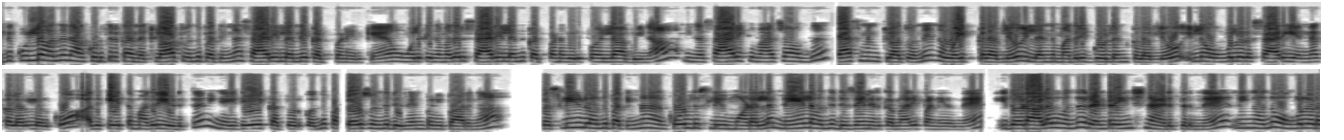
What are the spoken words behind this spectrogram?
இதுக்குள்ள வந்து நான் கொடுத்துருக்க அந்த கிளாத் வந்து பாத்தீங்கன்னா சாரில இருந்தே கட் பண்ணிருக்கேன். உங்களுக்கு இந்த மாதிரி சாரில இருந்து கட் பண்ண விருப்பம் இல்ல அப்படின்னா நீங்க சாரிக்கு மேட்சா வந்து ஜாஸ்மின் கிளாத் வந்து இந்த ஒயிட் கலர்லயோ இல்ல இந்த மாதிரி கோல்டன் கலர்லயோ இல்ல உங்களோட சாரி என்ன கலர்ல இருக்கோ அதுக்கேற்ற மாதிரி எடுத்து நீங்க இதே கட் ஒர்க் வந்து பிளவுஸ் வந்து டிசைன் பண்ணி பாருங்க. இப்போ ஸ்லீவ்ல வந்து பாத்தீங்கன்னா கோல்டு ஸ்லீவ் மாடல்ல மேல வந்து டிசைன் இருக்க மாதிரி பண்ணிருந்தேன் இதோட அளவு வந்து ரெண்டரை இன்ச் நான் எடுத்திருந்தேன். நீங்க வந்து உங்களோட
